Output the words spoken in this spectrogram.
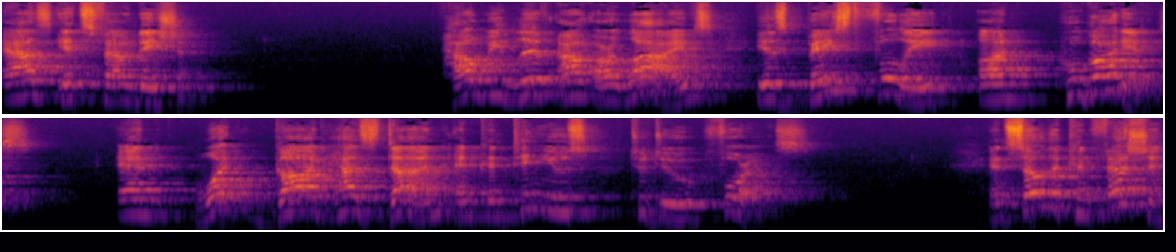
as its foundation. How we live out our lives is based fully on who God is and what God has done and continues to do for us. And so the confession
